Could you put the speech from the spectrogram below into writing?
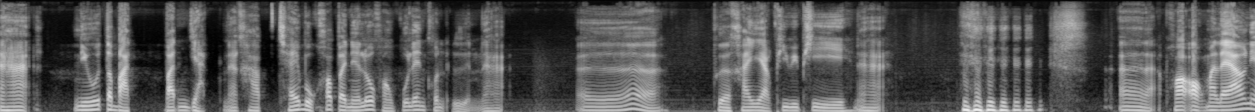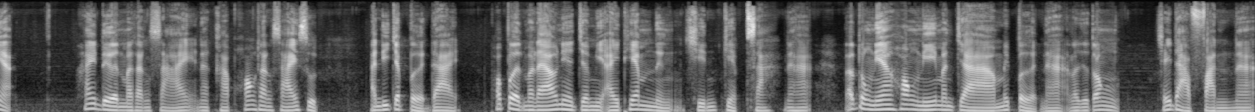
นะฮะนิ้วตบัดบัญญัตินะครับ ใช้บุกเข้าไปในโลกของผู้เล่นคนอื่นนะฮะ เออ เผื่อใครอยาก PVP นะฮะเออล่ะพอออกมาแล้วเนี่ย ให้เดินมาทางซ้ายนะครับ ห้องทางซ้ายสุด อันนี้จะเปิดได้พอเปิดมาแล้วเนี่ยจะมีไอเทมหนึ่งชิ้นเก็บซะนะฮะ แล้วตรงเนี้ยห้องนี้มันจะไม่เปิดนะฮะ เราจะต้องใช้ดาบฟันนะฮะ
